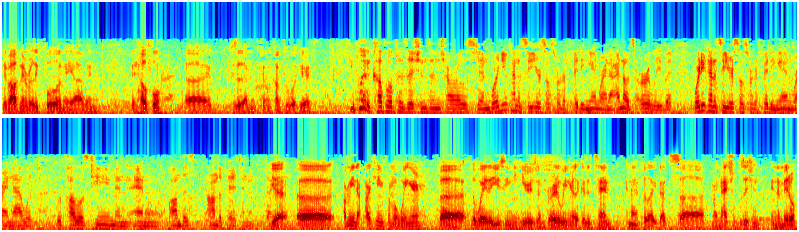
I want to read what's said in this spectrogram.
they've all been really cool and they all been been helpful. Uh, because of them, I'm feeling comfortable here. You played a couple of positions in Charleston. Where do you kind of see yourself sort of fitting in right now? I know it's early, but where do you kind of see yourself sort of fitting in right now with, with Pablo's team and, and on this on the pitch and Yeah, uh, I mean, I came from a winger, but the way they're using me here is inverted winger, like as a 10, and I feel like that's uh, my natural position in the middle.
